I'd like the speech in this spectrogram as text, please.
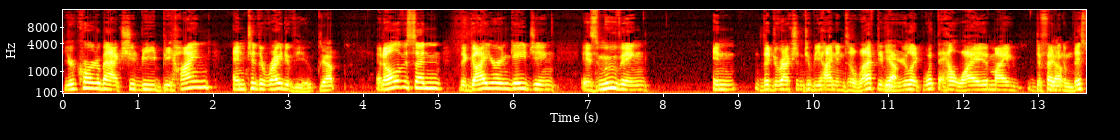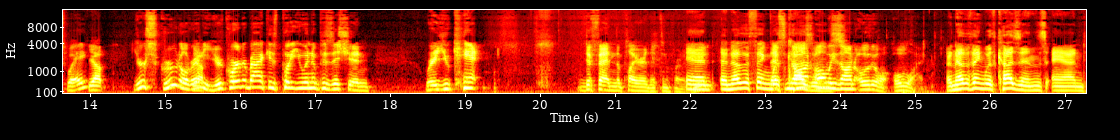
your quarterback should be behind and to the right of you. Yep. And all of a sudden, the guy you're engaging is moving in the direction to behind and to the left of Yep. you. You're like, what the hell? Why am I defending Yep. him this way? Yep. You're screwed already. Yep. Your quarterback has put you in a position where you can't defend the player that's in front of you. And another thing that's with not Cousins, always on O line. Another thing with Cousins, and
